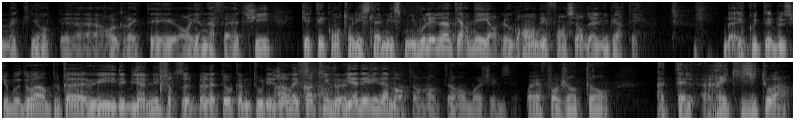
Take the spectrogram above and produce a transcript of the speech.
ma cliente, la regrettée Oriana Falacci, qui était contre l'islamisme. Il voulait l'interdire, le grand défenseur de la liberté. Bah, écoutez, Monsieur Baudouin, en tout cas, lui, il est bienvenu sur ce plateau comme tous les ah, gens. mais quand il veut. Bien évidemment. on entend, moi, c'est la première fois que j'entends un tel réquisitoire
